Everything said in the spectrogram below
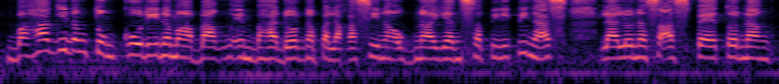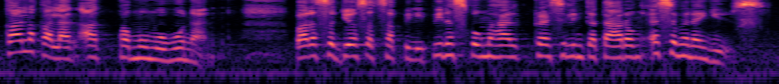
Bahagi ng tungkulin ng mga bagong embahador na palakasin ang ugnayan sa Pilipinas, lalo na sa aspeto ng kalakalan at pamumuhunan. Para sa Diyos at sa Pilipinas, kung mahal, Creseling Katarong, SMNI News.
